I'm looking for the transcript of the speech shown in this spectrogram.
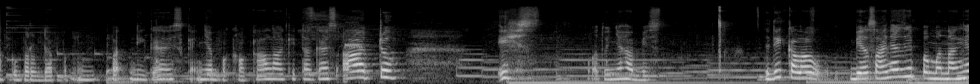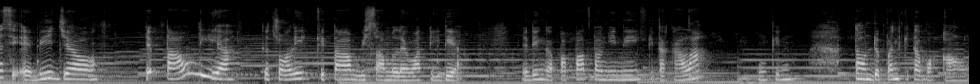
aku baru dapat 4 nih guys. Kayaknya bakal kalah kita guys. Aduh. Ih waktunya habis. Jadi kalau biasanya sih pemenangnya si Abigail tiap tahun dia kecuali kita bisa melewati dia. Jadi nggak apa-apa tahun ini kita kalah mungkin tahun depan kita bakal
